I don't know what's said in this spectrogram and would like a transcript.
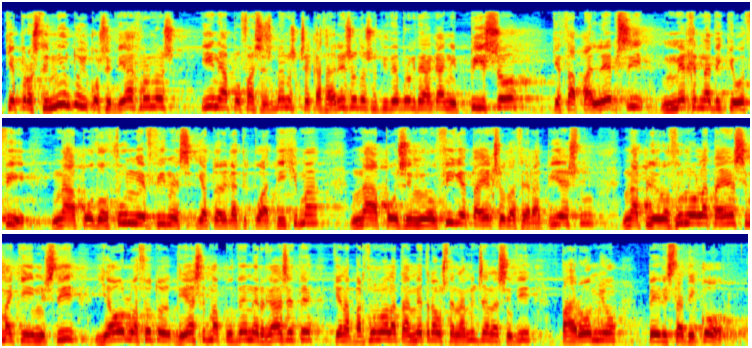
Και προς τιμήν του 22χρονος είναι αποφασισμένος ξεκαθαρίζοντας ότι δεν πρόκειται να κάνει πίσω και θα παλέψει μέχρι να δικαιωθεί. Να αποδοθούν οι ευθύνες για το εργατικό ατύχημα, να αποζημιωθεί για τα έξοδα θεραπείας του, να πληρωθούν όλα τα ένσημα και οι μισθοί για όλο αυτό το διάστημα που δεν εργάζεται και να πάρθουν όλα τα μέτρα ώστε να μην ξανασυμβεί παρόμοιο περιστατικό.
